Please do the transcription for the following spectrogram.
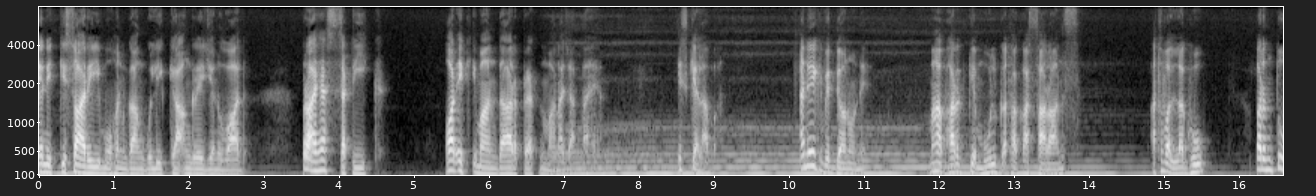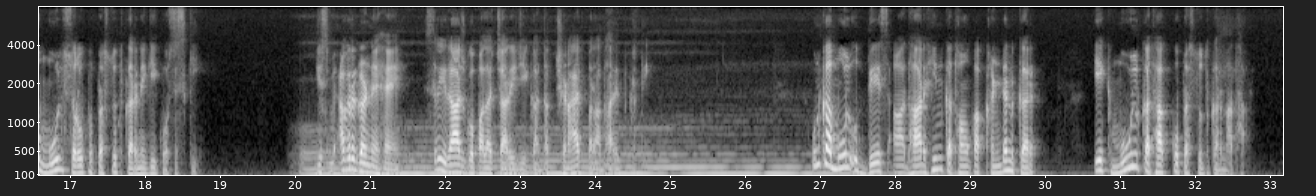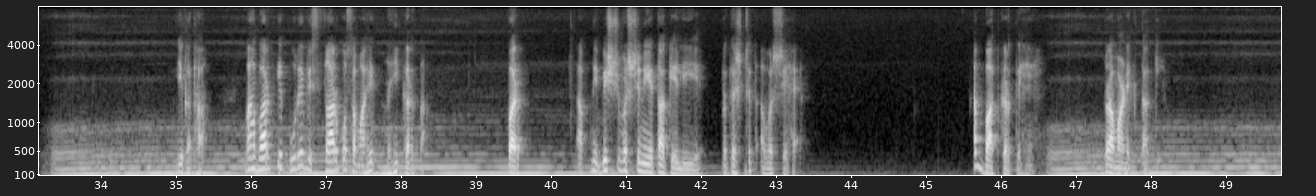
यानी किसारी मोहन गांगुली का अंग्रेज़ी अनुवाद प्रायः सटीक और एक ईमानदार प्रयत्न माना जाता है। इसके अलावा अनेक विद्वानों ने महाभारत के मूल कथा का सारांश अथवा लघु, परंतु मूल स्वरूप प्रस्तुत करने की कोशिश की, जिसमें अग्रगण्य है श्री राजगोपालाचार्य जी का दक्षिणायत पर आधारित कृति। उनका मूल उद्देश्य आधारहीन कथाओं का खंडन कर एक मूल कथा को प्रस्तुत करना था। यह कथा महाभारत के पूरे विस्तार को समाहित नहीं करता, पर अपनी विश्वसनीयता के लिए प्रतिष्ठित अवश्य है। अब बात करते हैं प्रामाणिकता की।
